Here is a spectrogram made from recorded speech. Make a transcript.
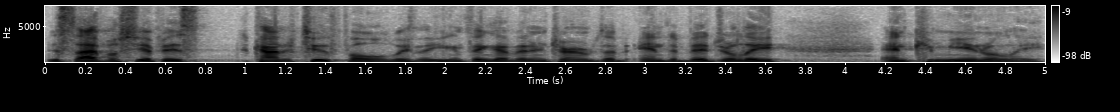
Discipleship is kind of twofold. You can think of it in terms of individually and communally.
